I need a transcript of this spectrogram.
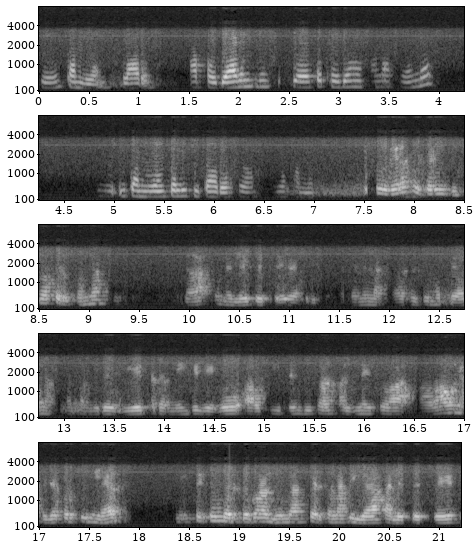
Sí, también, claro. Apoyar en principio eso que ellos están haciendo y, también felicitar eso. ¿Podrían acercar incluso a personas con el EPC en la casa, como que una, una familia de también que llegó a incluso al meso a, a en aquella oportunidad y se convirtió con algunas personas ligadas al EPC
